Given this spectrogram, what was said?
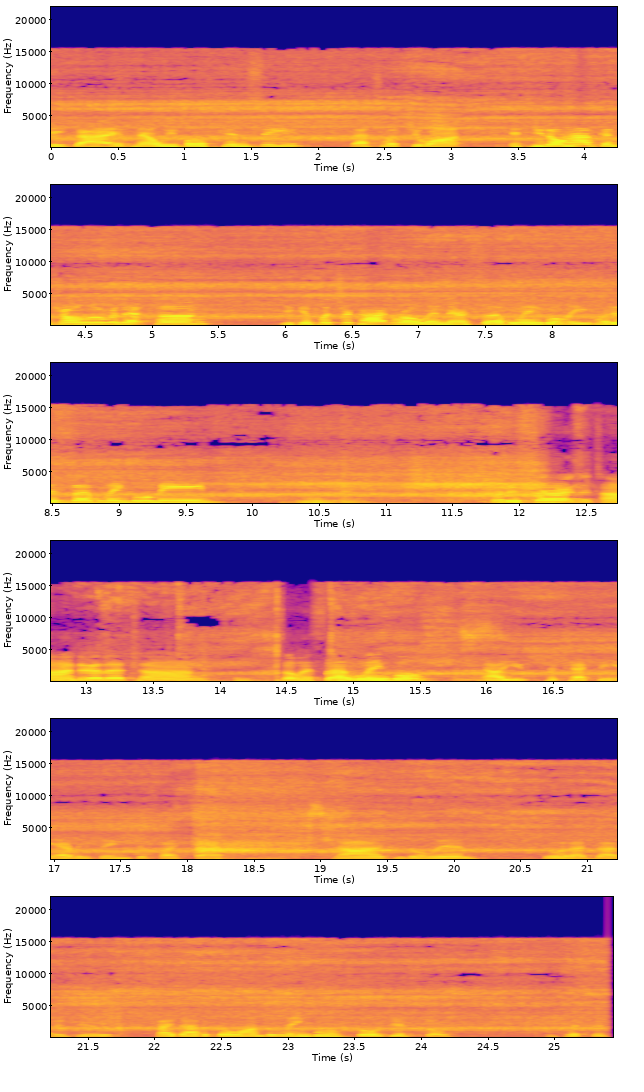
cheek, guys. Now we both can see. That's what you want. If you don't have control over that tongue, you can put your cotton roll in there sublingually. What does sublingual mean? What is that? Under the tongue. Under the tongue. So it's sublingual. Now you're protecting everything just like that. Now I can go in, do what I've got to do. If I got to go on the lingual, go distal. You put this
